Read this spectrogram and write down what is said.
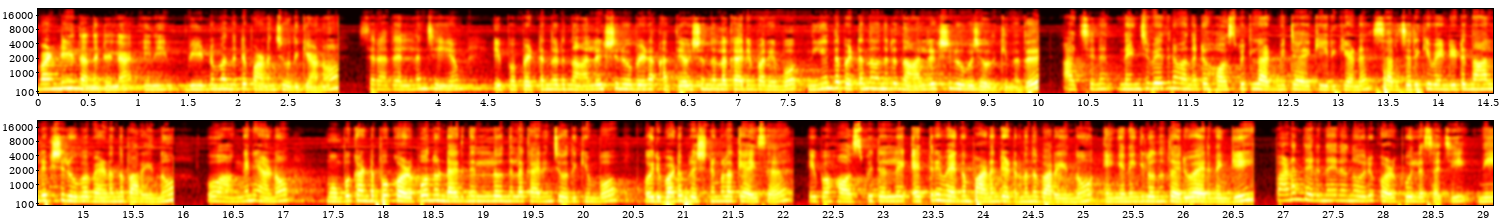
വണ്ടിയും തന്നിട്ടില്ല. ഇനി വീണ്ടും വന്നിട്ട് പണം ചോദിക്കാണോ? സർ അതെല്ലാം ചെയ്യാം. ഇപ്പൊ പെട്ടെന്നൊരു നാല് ലക്ഷം രൂപയുടെ അത്യാവശ്യം എന്നുള്ള കാര്യം പറയുമ്പോൾ നീ എന്താ പെട്ടെന്ന് വന്നിട്ട് നാല് ലക്ഷം രൂപ ചോദിക്കുന്നത്? അച്ഛന് നെഞ്ചുവേദന വന്നിട്ട് ഹോസ്പിറ്റലിൽ അഡ്മിറ്റ് ആക്കിയിരിക്കുകയാണ് സർജറിക്ക് വേണ്ടിയിട്ട് നാല് ലക്ഷം രൂപ വേണമെന്ന് പറയുന്നു. ഓ അങ്ങനെയാണോ? മുമ്പ് കണ്ടപ്പോൾ കുഴപ്പമൊന്നും ഉണ്ടായിരുന്നില്ലല്ലോ എന്നുള്ള കാര്യം ചോദിക്കുമ്പോൾ ഒരുപാട് പ്രശ്നങ്ങളൊക്കെ ആയി സർ. ഇപ്പോൾ ഹോസ്പിറ്റലിൽ എത്രയും വേഗം പണം കിട്ടണമെന്ന് പറയുന്നു. എങ്ങനെയെങ്കിലും ഒന്ന് തരുമായിരുന്നെങ്കിൽ പണം തരുന്നതിനൊന്നും ഒരു കുഴപ്പമില്ല സച്ചി. നീ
